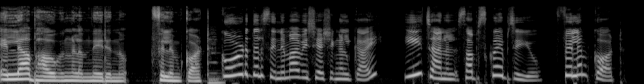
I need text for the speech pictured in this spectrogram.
എല്ലാ ഭാവുകങ്ങളും നേരുന്നു ഫിലിം കോട്ട്. കൂടുതൽ സിനിമാ വിശേഷങ്ങൾക്കായി ഈ ചാനൽ സബ്സ്ക്രൈബ് ചെയ്യൂ. ഫിലിം കോട്ട്.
